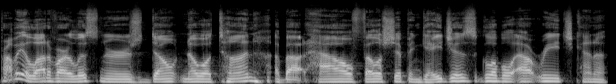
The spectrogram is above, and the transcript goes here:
probably a lot of our listeners don't know a ton about how fellowship engages global outreach, kind of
